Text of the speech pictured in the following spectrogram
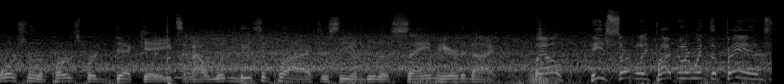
portion of the purse for decades, and I wouldn't be surprised to see him do the same here tonight. Well, he's certainly popular with the fans,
